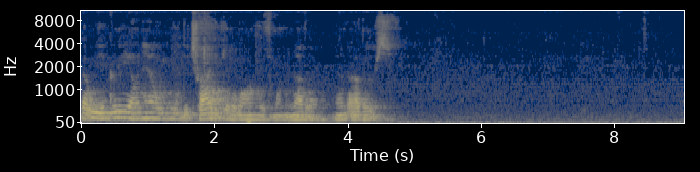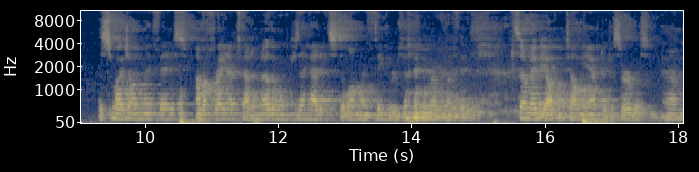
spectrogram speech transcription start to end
but we agree on how we need to try to get along with one another and others. The smudge on my face. I'm afraid I've got another one because I had it still on my fingers around my face. So maybe y'all can tell me after the service. Um,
